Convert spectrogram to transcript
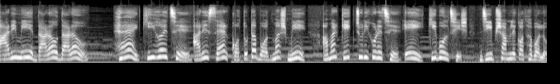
আরে মেয়ে দাঁড়াও দাঁড়াও। হ্যাঁ কি হয়েছে? আরে স্যার কতটা বদমাস মেয়ে। আমার কেক চুরি করেছে। এই কি বলছিস? জিভ সামলে কথা বলো।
